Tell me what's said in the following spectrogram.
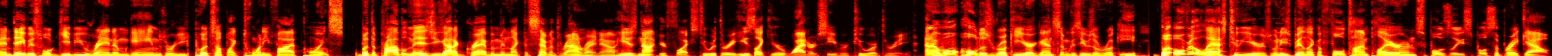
and Davis will give you random games where he puts up like 25 points. But the problem is, you got to grab him in like the seventh round right now. He is not your flex two or three. He's like your wide receiver two or three. And I won't hold his rookie year against him because he was a rookie. But over the last two years, when he's been like a full time player and supposedly supposed to break out,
